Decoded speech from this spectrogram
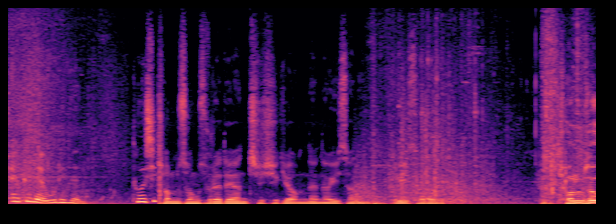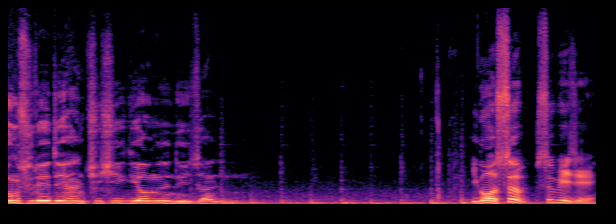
최근에 우리는 도시 점성술에 대한 지식이 없는 의사는 의사라고. 점성술에 대한 지식이 없는 의사는 이거 숲 숲이지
